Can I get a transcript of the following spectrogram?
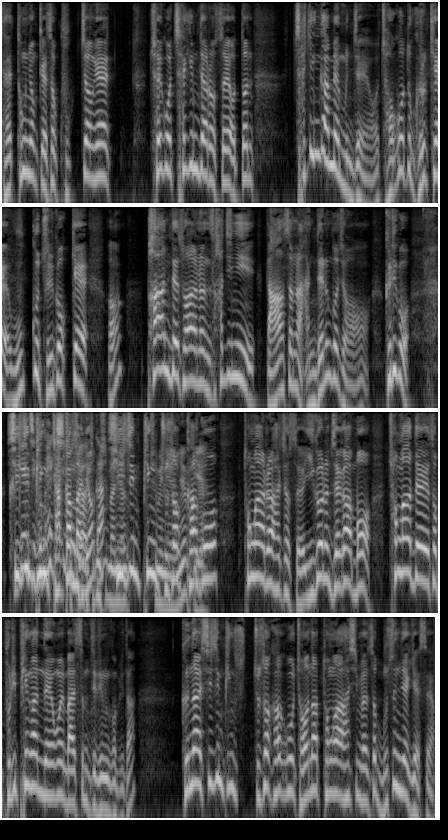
대통령께서 국정의 최고 책임자로서의 어떤 책임감의 문제예요. 적어도 그렇게 웃고 즐겁게 어? 파한대소하는 사진이 나와서는 안 되는 거죠. 그리고 시진핑 잠깐만요. 시진핑. 주석하고 통화를 하셨어요. 이거는 제가 뭐 청와대에서 브리핑한 내용을 말씀드리는 겁니다. 그날 시진핑 주석하고 전화 통화하시면서 무슨 얘기했어요?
